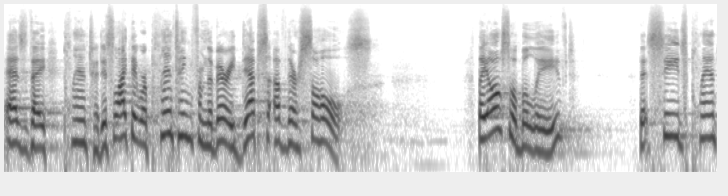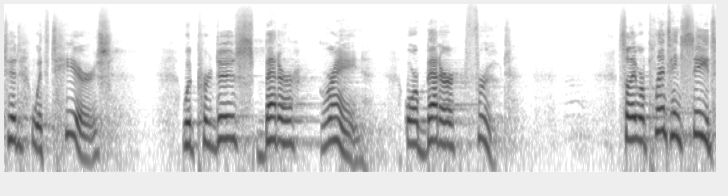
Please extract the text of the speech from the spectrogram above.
as they planted. It's like they were planting from the very depths of their souls. They also believed that seeds planted with tears would produce better grain or better fruit. So they were planting seeds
